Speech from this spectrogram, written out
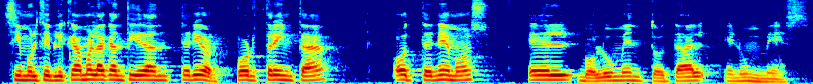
Si multiplicamos la cantidad anterior por 30, obtenemos el volumen total en un mes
